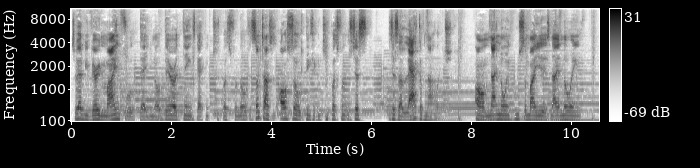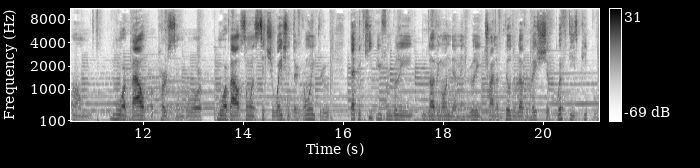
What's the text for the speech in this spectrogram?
So we have to be very mindful that you know there are things that can keep us from those, and sometimes it's also things that can keep us from. It's just it's just a lack of knowledge, um, not knowing who somebody is, not knowing um, more about a person or more about someone's situation that they're going through. That can keep you from really loving on them and really trying to build a loving relationship with these people.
